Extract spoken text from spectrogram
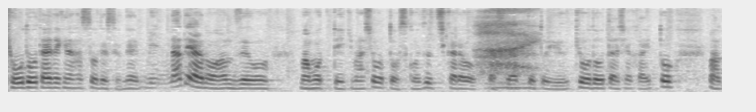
共同体的な発想ですよね。みんなであの安全を守っていきましょうと少しずつ力を出し合ってという共同体社会と、まあ、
